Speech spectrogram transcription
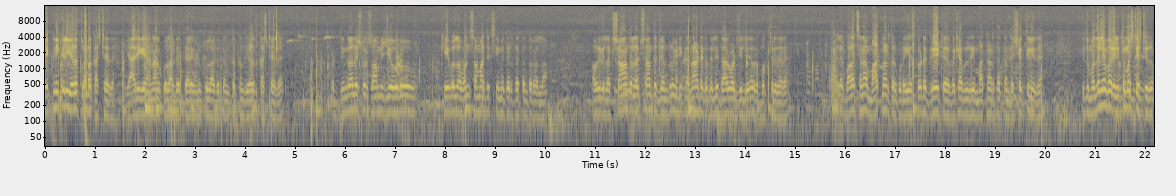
ಟೆಕ್ನಿಕಲಿ ಹೇಳೋದು ತುಂಬ ಕಷ್ಟ ಇದೆ. ಯಾರಿಗೆ ಅನಾನುಕೂಲ ಆಗುತ್ತೆ, ಯಾರಿಗೆ ಅನುಕೂಲ ಆಗುತ್ತೆ ಅಂತಕ್ಕಂಥ ಹೇಳೋದು ಕಷ್ಟ ಇದೆ. ಬಟ್ ದಿಂಗಾಲೇಶ್ವರ ಸ್ವಾಮೀಜಿಯವರು ಕೇವಲ ಒಂದು ಸಮಾಜಕ್ಕೆ ಸೀಮಿತ ಇರತಕ್ಕಂಥವ್ರಲ್ಲ. ಅವರಿಗೆ ಲಕ್ಷಾಂತರ ಲಕ್ಷಾಂತರ ಜನರು ಇಡೀ ಕರ್ನಾಟಕದಲ್ಲಿ, ಧಾರವಾಡ ಜಿಲ್ಲೆಯಲ್ಲಿ ಭಕ್ತರು ಭಕ್ತರಿದ್ದಾರೆ ಆಮೇಲೆ ಭಾಳ ಚೆನ್ನಾಗಿ ಮಾತನಾಡ್ತಾರೆ ಕೂಡ. ಎಸ್ ಕೋಟ ಗ್ರೇಟ್ ವೆಕ್ಯಾಬುಲರಿ ಮಾತನಾಡ್ತಕ್ಕಂಥ ಶಕ್ತಿನಿದೆ. ಇದು ಮೊದಲನೇ ಬಾರಿ ಲಿಥಮಸ್ ಟೆಸ್ಟ್ ಇದು.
